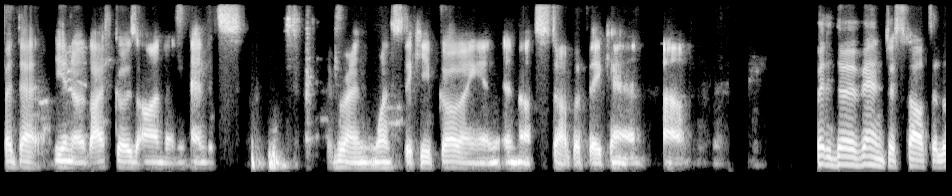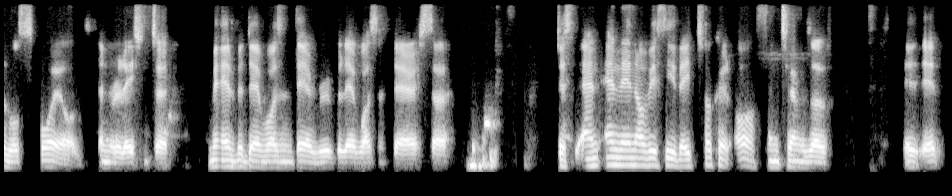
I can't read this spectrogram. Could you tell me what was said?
But that you know, life goes on, and, and it's everyone wants to keep going and, and not stop if they can. Um, but the event just felt a little spoiled in relation to Medvedev wasn't there, Rublev wasn't there, so just and and then obviously they took it off in terms of it, it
